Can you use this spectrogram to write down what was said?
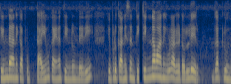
తినడానికి అప్పుడు టైంకైనా తిండి ఉండేది ఇప్పుడు కనీసం తిన్నవాని అని కూడా అడిగేటోళ్ళు లేరు. గట్లు ఉంది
